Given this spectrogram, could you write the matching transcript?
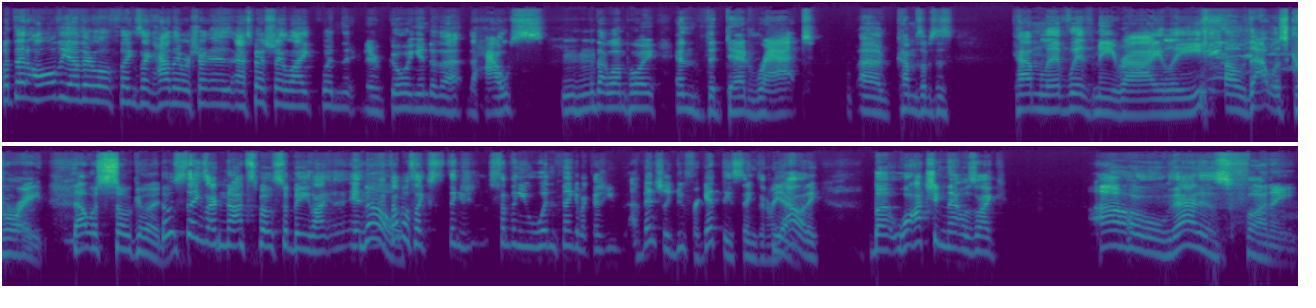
But then all the other little things, like how they were showing, especially like when they- they're going into the, the house Mhm. at that one point, and the dead rat uh, comes up and says, Come live with me, Riley. Oh, that was great. That was so good. Those things are not supposed to be like, it- No. it's almost like things, something you wouldn't think about because you eventually do forget these things in Yeah. reality. But watching that was like, oh, that is funny.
